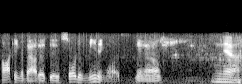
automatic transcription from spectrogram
talking about it is sort of meaningless. You know, Yeah.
